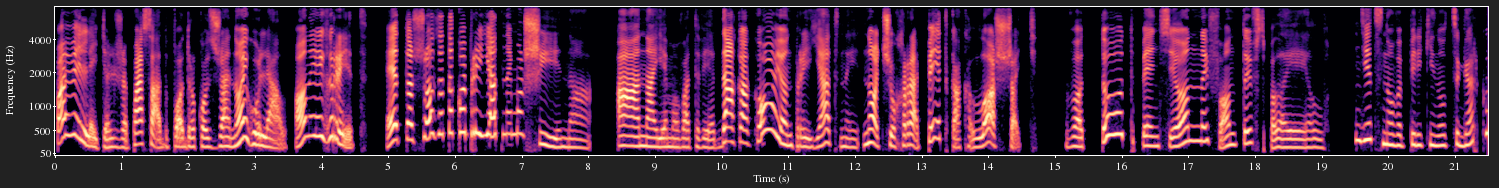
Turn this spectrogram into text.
Повелитель же по саду под руку с женой гулял. Он ей говорит, это что за такой приятный мужчина? А она ему в ответ, да какой он приятный, ночью храпит, как лошадь. Вот тут пенсионный фонд и всплыл. Дед снова перекинул цигарку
